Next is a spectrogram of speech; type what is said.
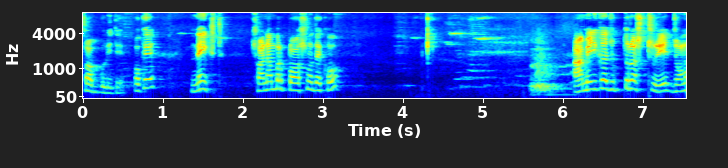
সবগুলিতে ওকে নেক্সট ছয় নম্বর প্রশ্ন দেখো। আমেরিকা যুক্তরাষ্ট্রে জন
